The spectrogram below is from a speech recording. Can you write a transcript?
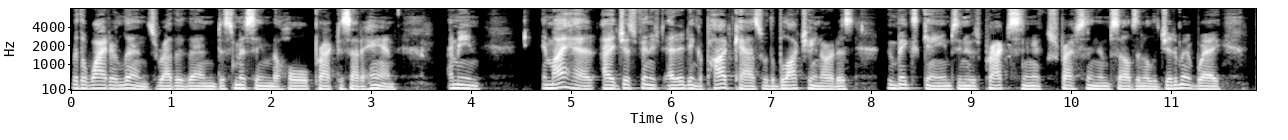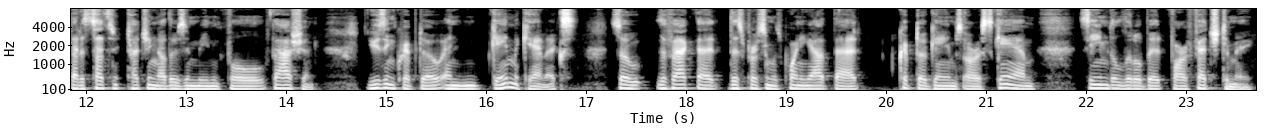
with a wider lens rather than dismissing the whole practice out of hand. I mean, in my head, I had just finished editing a podcast with a blockchain artist who makes games and who is practicing expressing themselves in a legitimate way that is touch- touching others in meaningful fashion using crypto and game mechanics. So the fact that this person was pointing out that crypto games are a scam seemed a little bit far fetched to me.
